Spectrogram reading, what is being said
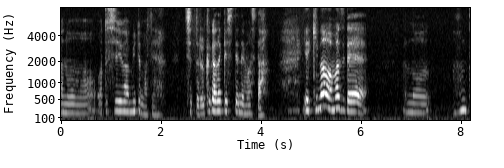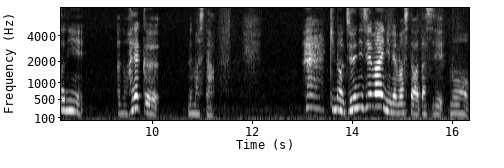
あのー、私は見てません。ちょっと録画だけして寝ました。いや昨日はマジであの本当にあの早く寝ました。昨日12時前に寝ました私。も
